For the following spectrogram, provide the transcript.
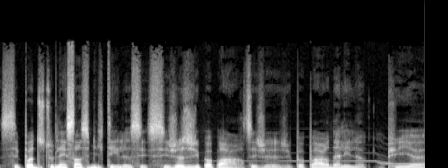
c'est pas du tout de l'insensibilité. là. C'est juste j'ai pas peur. J'ai pas peur d'aller là. Puis euh,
